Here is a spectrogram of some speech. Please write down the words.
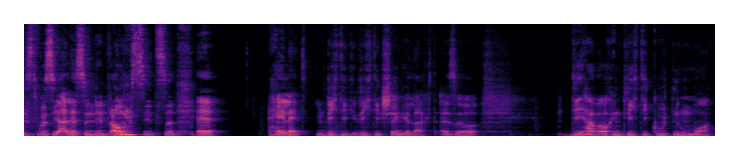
ist, wo sie alle so in dem Raum sitzen. Äh, Highlight. Richtig, richtig schön gelacht. Also, die haben auch einen richtig guten Humor.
